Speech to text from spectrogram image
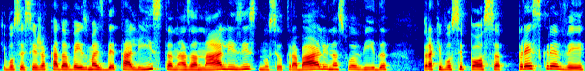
que você seja cada vez mais detalhista nas análises no seu trabalho e na sua vida, para que você possa prescrever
